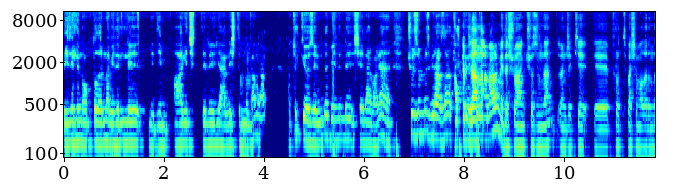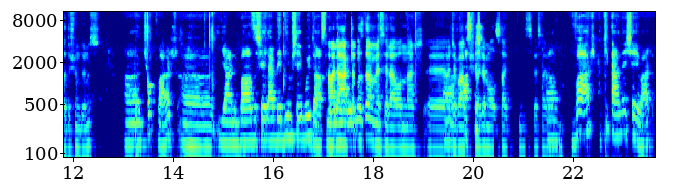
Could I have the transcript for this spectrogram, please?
belirli noktalarına belirli ne diyeyim ağ geçitleri yerleştirmek Hı-hı. ama Türkiye özelinde belirli şeyler var. Yani çözümümüz biraz daha Türkiye planlar özelinde. var mıydı şu anki çözümden önceki e, prototip aşamalarında düşündüğünüz? Çok var. Yani bazı şeyler dediğim şey buydu aslında. Hala aklınızda mı mesela onlar? Ee, acaba şöyle mi olsaydınız vesaire? Var. İki tane şey var.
